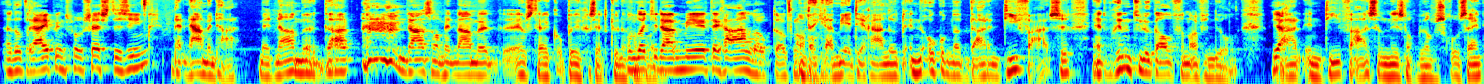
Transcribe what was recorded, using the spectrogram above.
En dat rijpingsproces te zien. Met name daar. Met name daar, daar zal met name heel sterk op ingezet kunnen gaan Omdat je worden. daar meer tegenaan loopt ook nog. Omdat je daar meer tegenaan loopt. En ook omdat daar in die fase... en Het begint natuurlijk al vanaf je nul. Ja. Maar in die fase, wanneer ze nog bij onze school zijn...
